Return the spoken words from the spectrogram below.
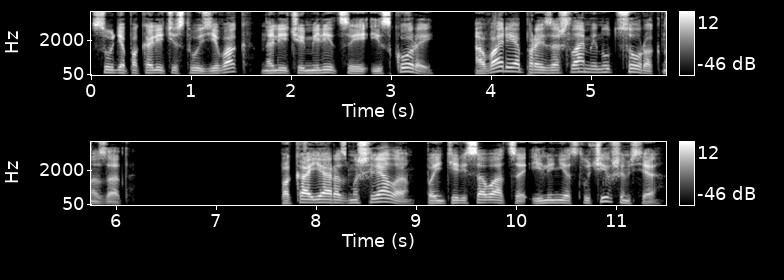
Судя по количеству зевак, наличию милиции и скорой, авария произошла минут сорок назад. Пока я размышляла, поинтересоваться или нет случившимся,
